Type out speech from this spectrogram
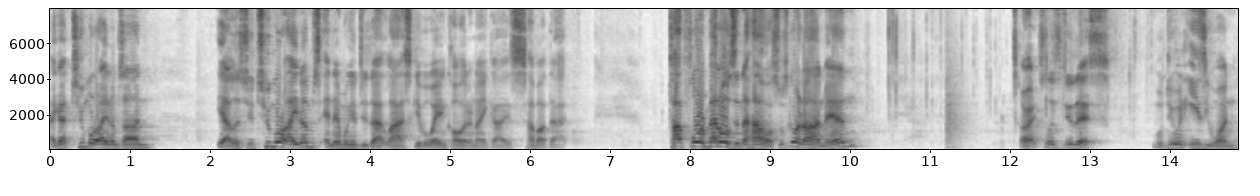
I got two more items on. Yeah, let's do two more items, and then we're to do that last giveaway and call it a night, guys. How about that? Top floor metals in the house. What's going on, man? All right, so let's do this. We'll do an easy one.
